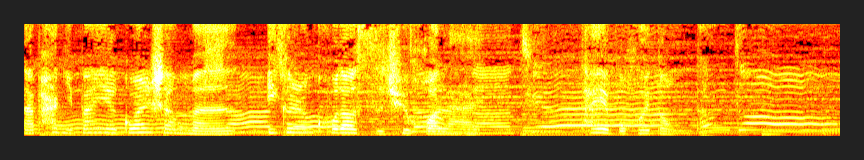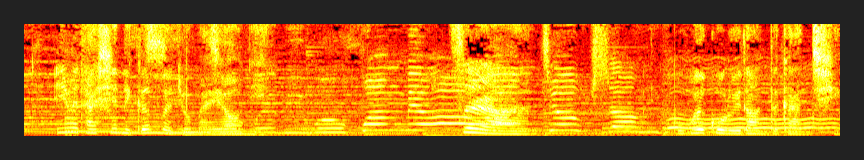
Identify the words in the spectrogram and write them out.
哪怕你半夜关上门，一个人哭到死去活来，他也不会懂的，因为他心里根本就没有你，自然不会顾虑到你的感情。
